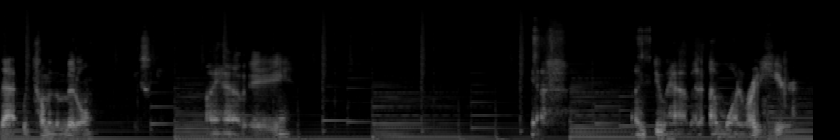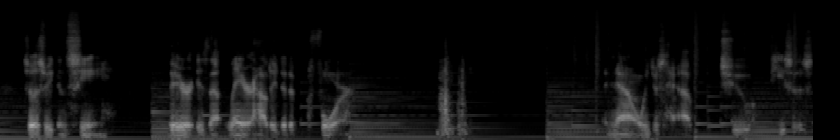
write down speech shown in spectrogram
that would come in the middle. Let me see. I have a yes. I do have an M1 right here. So as we can see, there is that layer, how they did it before. And now we just have two pieces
